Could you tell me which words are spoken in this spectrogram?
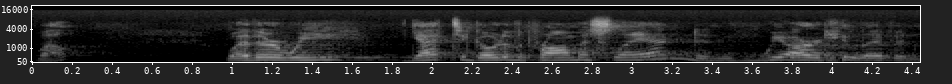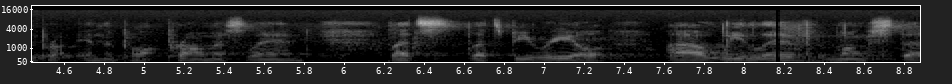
Well, whether we get to go to the promised land, and we already live in, in the promised land, let's, let's be real. Uh, we live amongst the,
